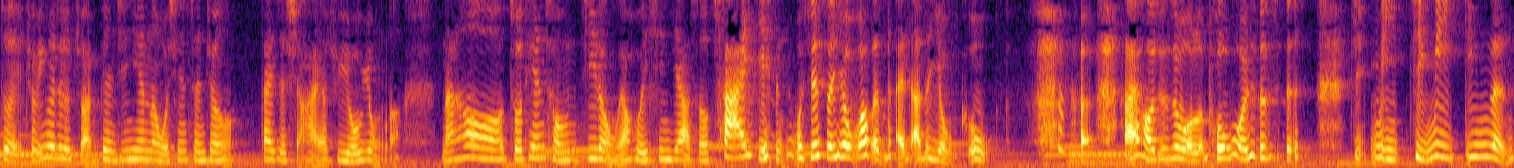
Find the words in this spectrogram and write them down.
对，就因为这个转变，今天呢，我先生就带着小孩要去游泳了。然后昨天从基隆要回新家的时候，差一点我先生又忘了带他的泳裤，还好就是我的婆婆就是紧密紧密盯人。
